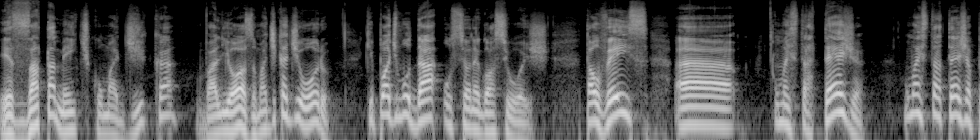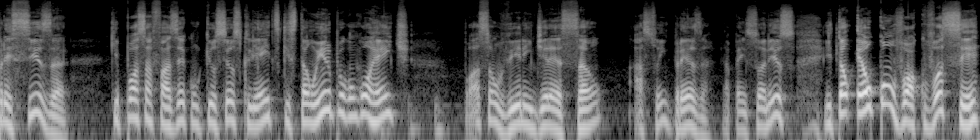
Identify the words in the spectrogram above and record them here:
Exatamente com uma dica valiosa, uma dica de ouro, que pode mudar o seu negócio hoje. Talvez uh, uma estratégia, uma estratégia precisa que possa fazer com que os seus clientes que estão indo para o concorrente possam vir em direção à sua empresa. Já pensou nisso? Então eu convoco você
